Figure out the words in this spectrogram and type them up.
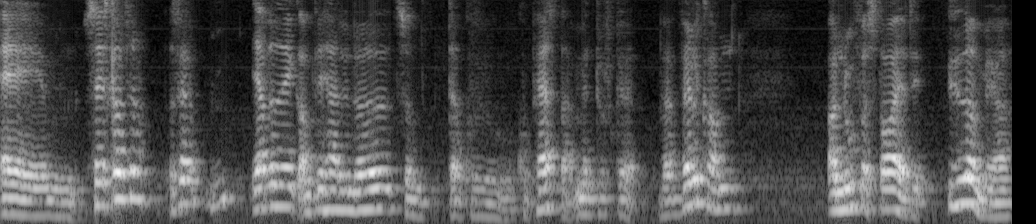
ja, ja. Øhm, så jeg skrev til dig, og sagde, mm. jeg ved ikke, om det her er noget, som der kunne, kunne passe dig, men du skal være velkommen. Og nu forstår jeg det ydermere,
